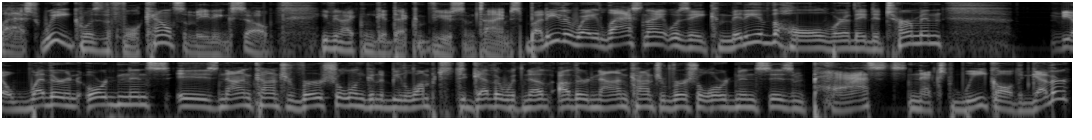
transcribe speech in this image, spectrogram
Last week was the full council meeting. So even I can get that confused sometimes. But either way, last night was a committee of the whole where they determine you know whether an ordinance is non-controversial and going to be lumped together with other non-controversial ordinances and passed next week altogether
